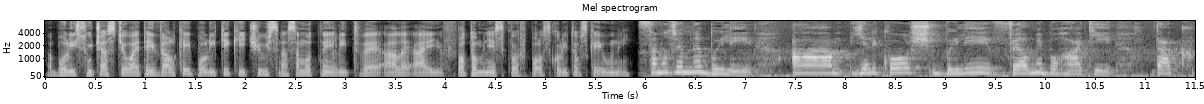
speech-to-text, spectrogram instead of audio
boli súčasťou aj tej veľkej politiky, či už na samotnej Litve, ale aj potom neskôr v Polsko-Litovskej únii. Samozřejmě byli. A jelikož byli velmi bohatí, tak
